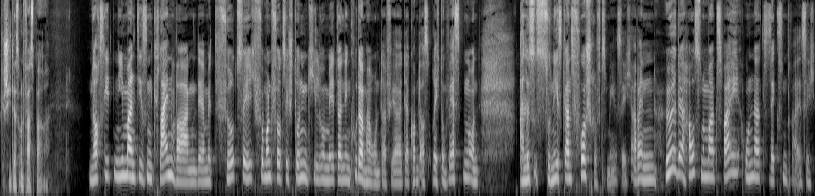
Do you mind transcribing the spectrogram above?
geschieht das Unfassbare. Noch sieht niemand diesen Kleinwagen, der mit 40, 45 Stundenkilometern den Kudamm herunterfährt. Der kommt aus Richtung Westen und alles ist zunächst ganz vorschriftsmäßig. Aber in Höhe der Hausnummer 236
